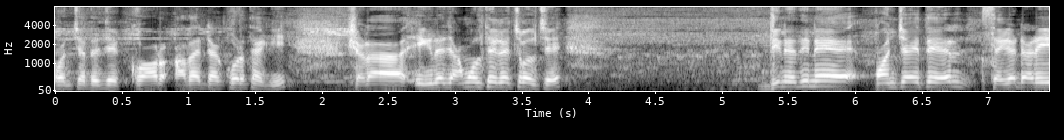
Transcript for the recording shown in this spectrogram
পঞ্চায়েতে যে কর আদায়টা করে থাকি, সেটা ইংরেজ আমল থেকে চলছে। দিনে দিনে পঞ্চায়েতের সেক্রেটারি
